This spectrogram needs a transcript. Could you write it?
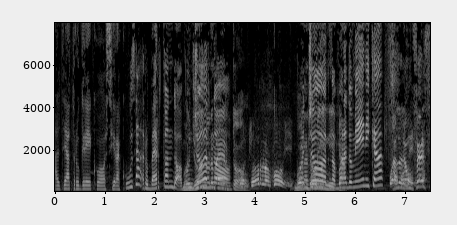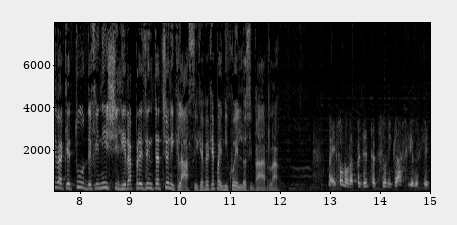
al Teatro Greco a Siracusa, Roberto Andò. Buongiorno, buongiorno. Roberto. Buongiorno a voi. Buona buongiorno, domenica. buona domenica. Buona allora, è un domenica. festival che tu definisci di rappresentazioni classiche, perché poi di quello si parla. Beh, sono rappresentazioni classiche perché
